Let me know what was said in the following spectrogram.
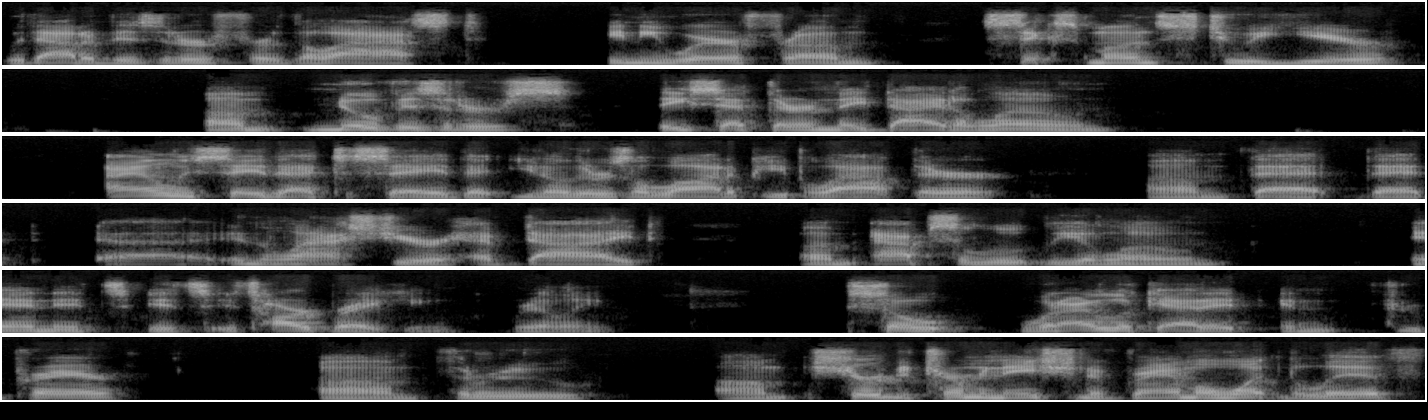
without a visitor for the last anywhere from six months to a year. Um, no visitors. They sat there and they died alone. I only say that to say that you know there's a lot of people out there um, that that uh, in the last year have died um, absolutely alone, and it's it's it's heartbreaking, really. So when I look at it in through prayer, um, through um, sure determination of Grandma wanting to live,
